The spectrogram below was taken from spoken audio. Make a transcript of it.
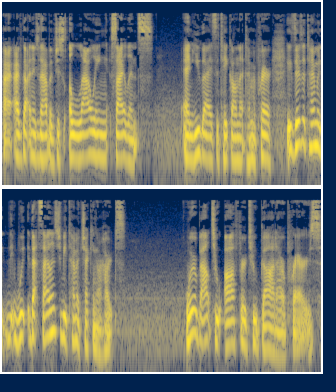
I, I've gotten into the habit of just allowing silence and you guys to take on that time of prayer. There's a time when we, that silence should be a time of checking our hearts. We're about to offer to God our prayers.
